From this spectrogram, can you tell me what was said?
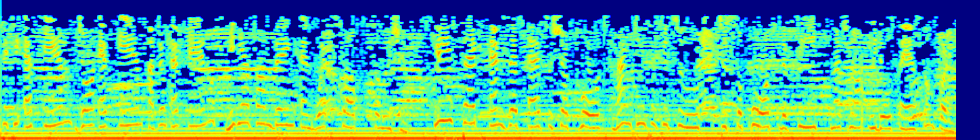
City FM, Joy FM, Adom FM, Media Funding, and Websoft Solutions. Please text MZF to code 1952 to support the Free National Widows Affairs Conference.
